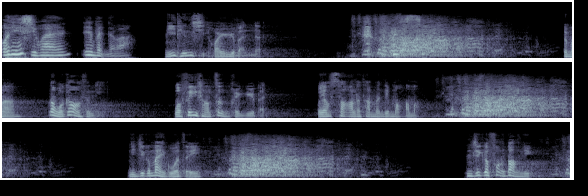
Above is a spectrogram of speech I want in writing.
我挺喜欢日本的吧？你挺喜欢日本的，是吗？那我告诉你，我非常憎恨日本，我要杀了他们的妈妈！你这个卖国贼，你这个放荡女，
